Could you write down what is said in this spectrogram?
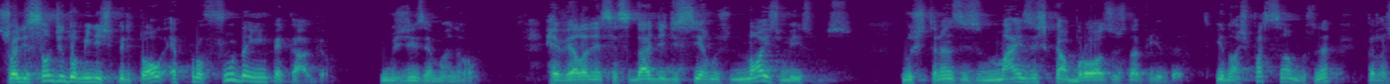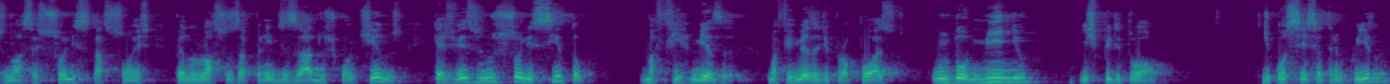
Sua lição de domínio espiritual é profunda e impecável, nos diz Emmanuel. Revela a necessidade de sermos nós mesmos, nos transes mais escabrosos da vida. E nós passamos, né, pelas nossas solicitações, pelos nossos aprendizados contínuos, que às vezes nos solicitam uma firmeza, uma firmeza de propósito, um domínio espiritual, de consciência tranquila,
